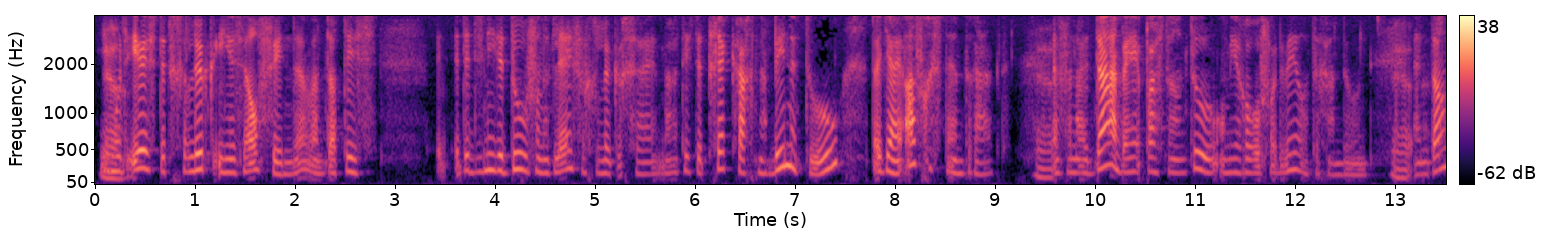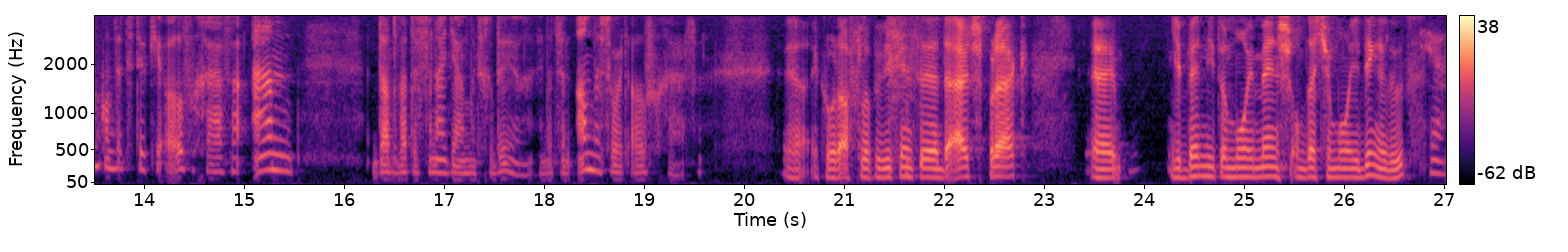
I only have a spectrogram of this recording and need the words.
Je Ja. moet eerst het geluk in jezelf vinden, want dat is, het is niet het doel van het leven gelukkig zijn. Maar het is de trekkracht naar binnen toe, dat jij afgestemd raakt. Ja. En vanuit daar ben je pas aan toe om je rol voor de wereld te gaan doen. Ja. En dan komt het stukje overgave aan dat wat er vanuit jou moet gebeuren. En dat is een ander soort overgave. Ja, ik hoorde afgelopen weekend eh, de uitspraak. eh, je bent niet een mooi mens omdat je mooie dingen doet. Ja,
